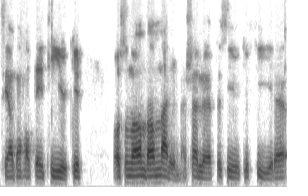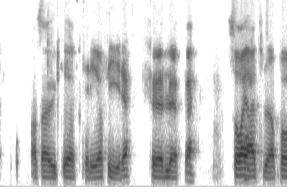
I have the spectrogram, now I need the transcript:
si at han har hatt det i ti uker, og så når han da nærmer seg løpet, si uke fire, altså uke tre og fire før løpet, så har jeg trua på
